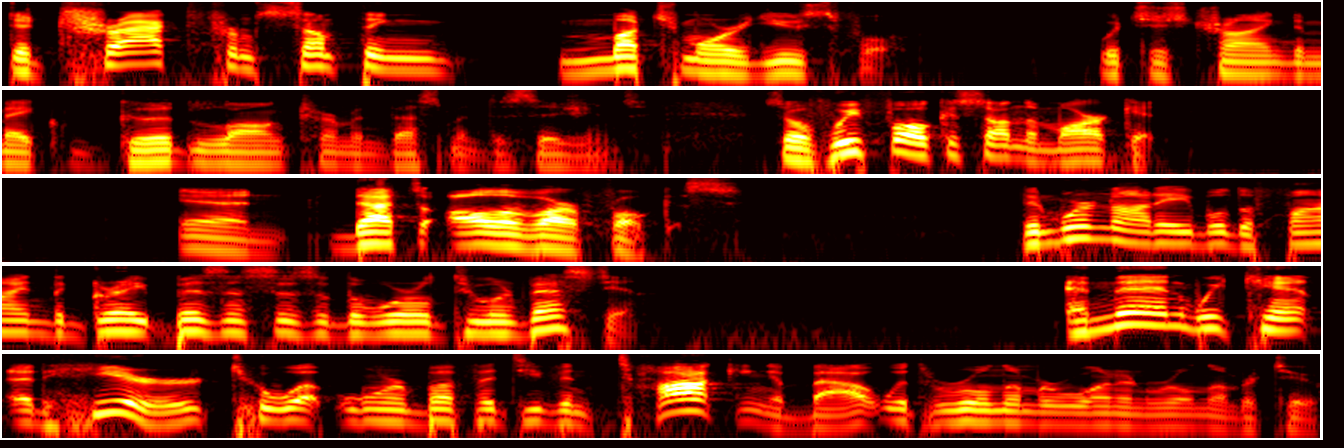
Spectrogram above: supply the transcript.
detract from something much more useful, which is trying to make good long term investment decisions. So if we focus on the market, and that's all of our focus, then we're not able to find the great businesses of the world to invest in. And then we can't adhere to what Warren Buffett's even talking about with rule number one and rule number 2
